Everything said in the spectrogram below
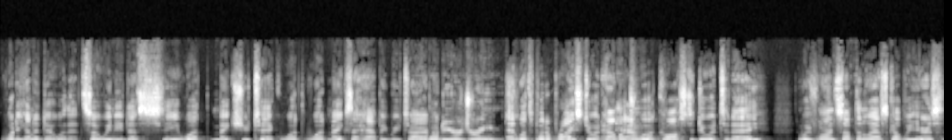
what are you going to do with it? So we need to see what makes you tick. What what makes a happy retirement? What are your dreams? and let's put a price to it. How much Yeah. will it cost to do it today? We've learned something the last couple of years.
